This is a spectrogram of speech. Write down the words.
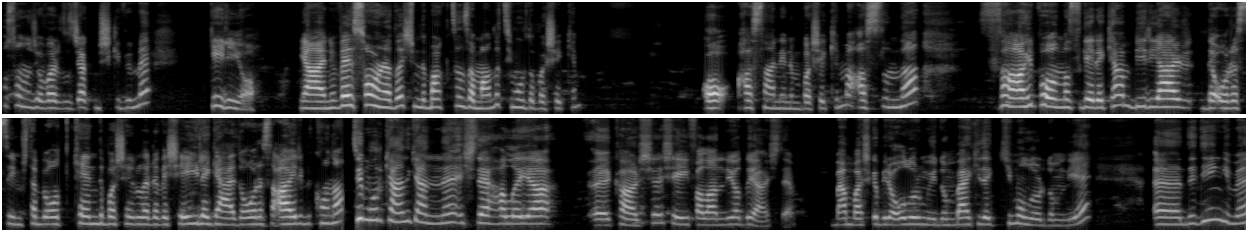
bu sonuca varılacakmış gibime geliyor. Yani ve sonra da şimdi baktığın zaman da Timur da başhekim. O hastanenin başhekimi aslında sahip olması gereken bir yer de orasıymış. Tabii o kendi başarıları ve şeyiyle geldi. Orası ayrı bir konu. Timur kendi kendine işte halaya e, karşı şey falan diyordu ya işte ben başka biri olur muydum belki de kim olurdum diye. E, dediğin gibi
